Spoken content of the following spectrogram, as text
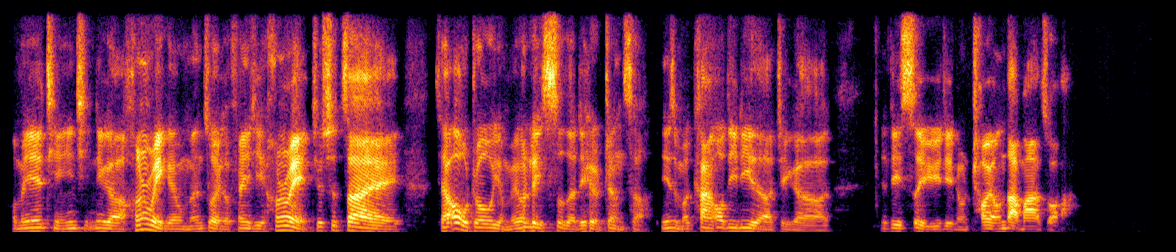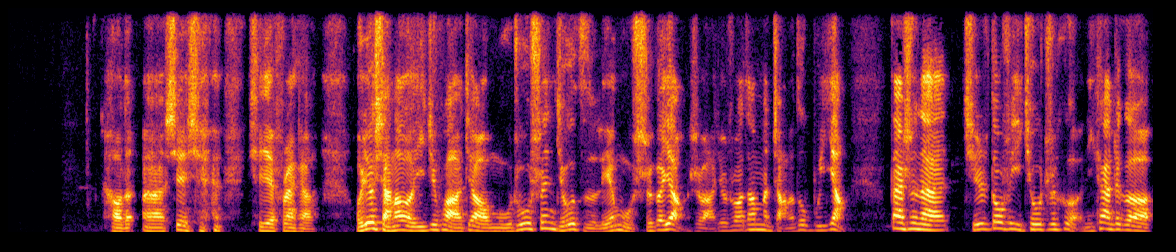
我们也请请那个 Henry 给我们做一个分析。Henry 就是在。在澳洲有没有类似的这个政策？你怎么看奥地利的这个类似于这种朝阳大妈的做法？好的，呃，谢谢谢谢 Frank，我就想到了一句话，叫“母猪生九子，连母十个样”，是吧？就是说他们长得都不一样，但是呢，其实都是一丘之貉。你看这个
